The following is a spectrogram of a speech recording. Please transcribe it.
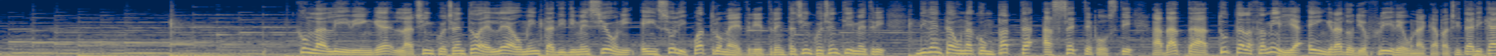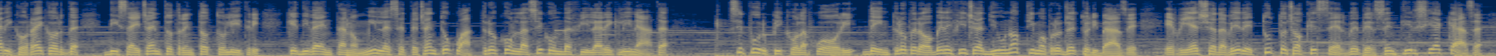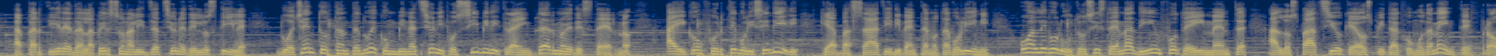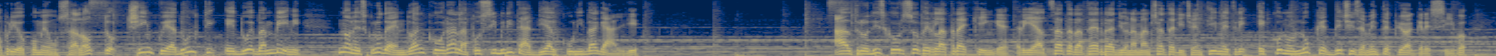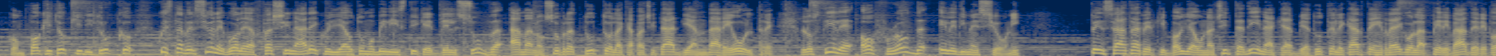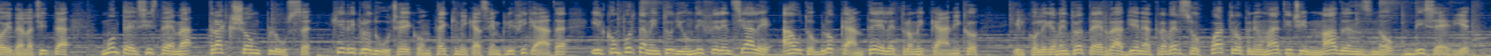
Con la Living, la 500L aumenta di dimensioni e in soli 4 metri 35 cm diventa una compatta a 7 posti, adatta a tutta la famiglia e in grado di offrire una capacità di carico record di 638 litri, che diventano 1704 con la seconda fila reclinata. Seppur piccola fuori, dentro però beneficia di un ottimo progetto di base e riesce ad avere tutto ciò che serve per sentirsi a casa, a partire dalla personalizzazione dello stile, 282 combinazioni possibili tra interno ed esterno, ai confortevoli sedili che abbassati diventano tavolini o all'evoluto sistema di infotainment, allo spazio che ospita comodamente, proprio come un salotto, 5 adulti e 2 bambini, non escludendo ancora la possibilità di alcuni bagagli. Altro discorso per la trekking, rialzata da terra di una manciata di centimetri e con un look decisamente più aggressivo. Con pochi tocchi di trucco, questa versione vuole affascinare quegli automobilisti che del SUV amano soprattutto la capacità di andare oltre, lo stile off-road e le dimensioni pensata per chi voglia una cittadina che abbia tutte le carte in regola per evadere poi dalla città, monta il sistema Traction Plus, che riproduce con tecnica semplificata il comportamento di un differenziale autobloccante elettromeccanico. Il collegamento a terra avviene attraverso quattro pneumatici Mud Snow di serie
